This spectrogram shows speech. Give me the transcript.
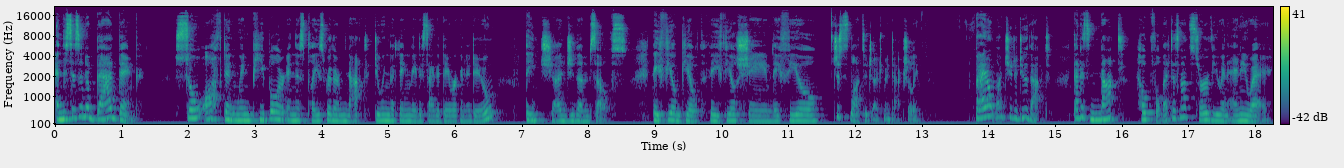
And this isn't a bad thing. So often when people are in this place where they're not doing the thing they decided they were going to do, they judge themselves. They feel guilt, they feel shame, they feel just lots of judgment, actually. But I don't want you to do that. That is not helpful. That does not serve you in any way.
